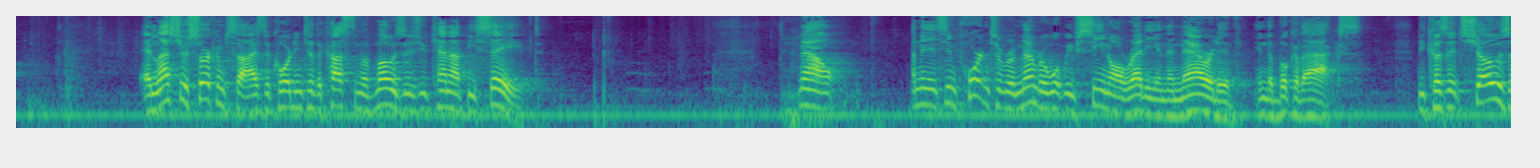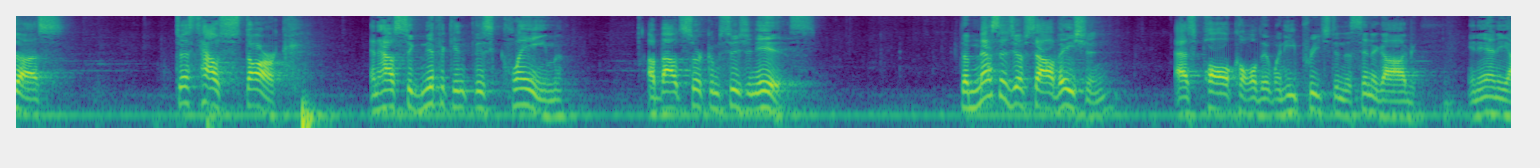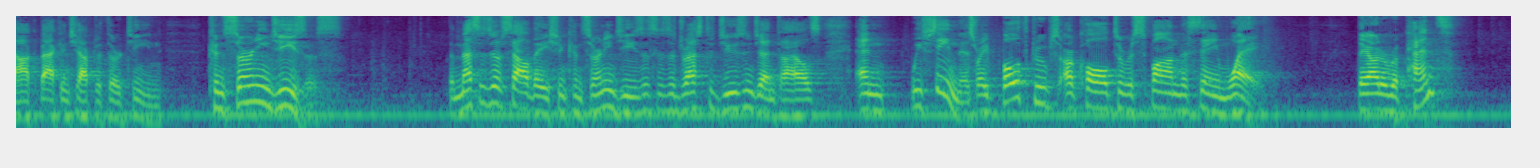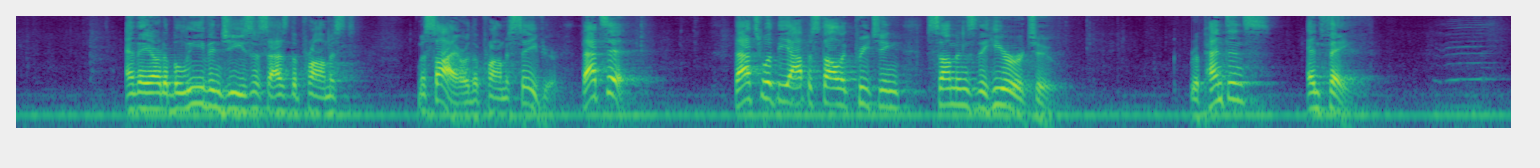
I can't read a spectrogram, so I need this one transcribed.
Unless you're circumcised according to the custom of Moses, you cannot be saved. Now, I mean, it's important to remember what we've seen already in the narrative in the book of Acts because it shows us just how stark and how significant this claim about circumcision is. The message of salvation, as Paul called it when he preached in the synagogue in Antioch back in chapter 13, concerning Jesus, the message of salvation concerning Jesus is addressed to Jews and Gentiles, and we've seen this, right? Both groups are called to respond the same way. They are to repent and they are to believe in Jesus as the promised Messiah or the promised Savior. That's it. That's what the apostolic preaching summons the hearer to repentance and faith.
